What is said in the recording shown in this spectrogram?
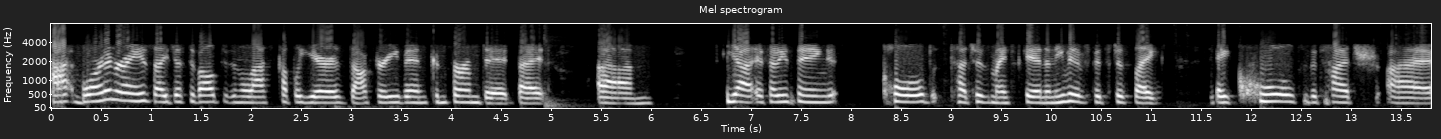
Uh, born and raised, I just developed it in the last couple of years. Doctor even confirmed it, but um, yeah, if anything cold touches my skin, and even if it's just like a cool to the touch uh,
